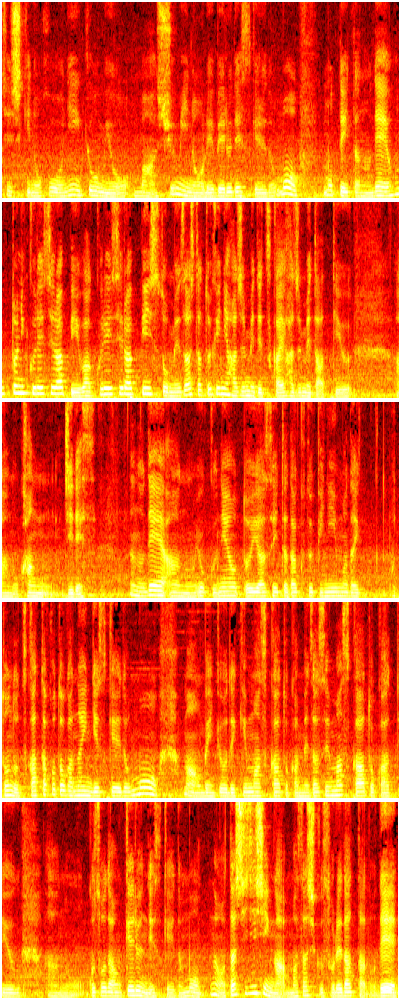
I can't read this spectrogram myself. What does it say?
知識の方に興味をまあ趣味のレベルですけれども持っていたので本当にクレイセラピーはクレイセラピストを目指した時に初めて使い始めたっていうあの感じです。なのであのよくねお問い合わせいただく時にまだほとんど使ったことがないんですけれども、まあ、お勉強できますか？とか目指せますか？とかっていうあのご相談を受けるんですけれども、まあ、私自身がまさしくそれだったので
